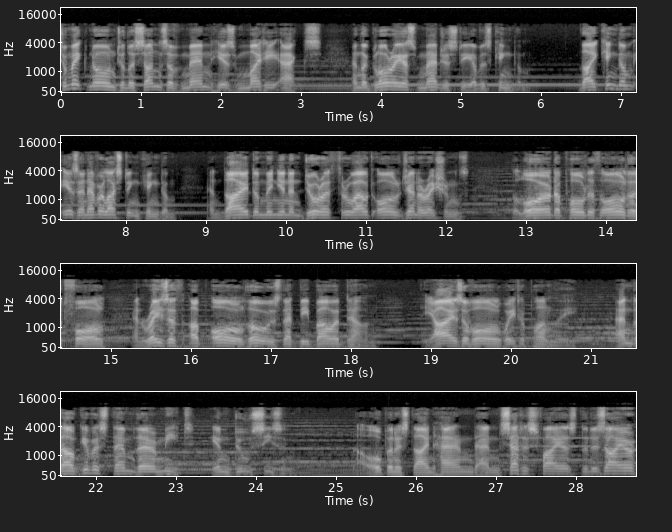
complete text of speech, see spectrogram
to make known to the sons of men his mighty acts, and the glorious majesty of his kingdom. Thy kingdom is an everlasting kingdom, and thy dominion endureth throughout all generations. The Lord upholdeth all that fall, and raiseth up all those that be bowed down. The eyes of all wait upon thee, and thou givest them their meat in due season. Thou openest thine hand, and satisfiest the desire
